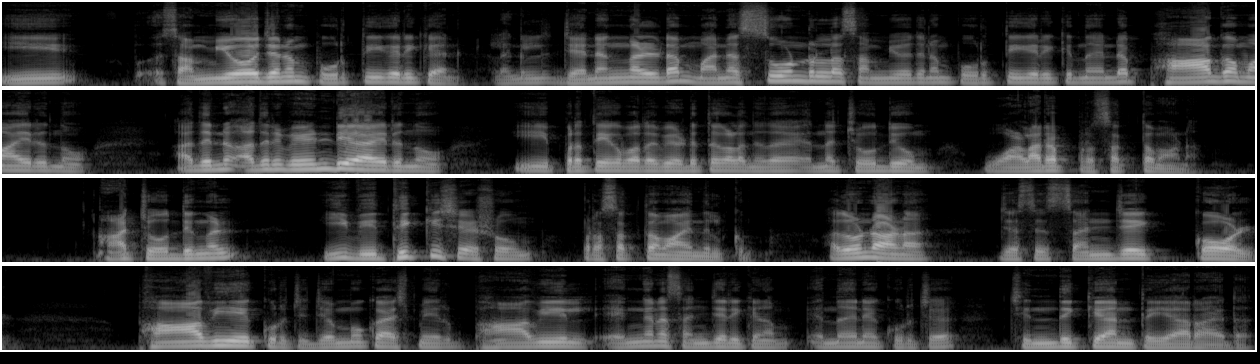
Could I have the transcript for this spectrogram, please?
ഈ സംയോജനം പൂർത്തീകരിക്കാൻ അല്ലെങ്കിൽ ജനങ്ങളുടെ മനസ്സുകൊണ്ടുള്ള സംയോജനം പൂർത്തീകരിക്കുന്നതിന്റെ ഭാഗമായിരുന്നു. അതിന് അതിനു വേണ്ടിയായിരുന്നു ഈ പ്രത്യേക പദവി എടുത്തു കളഞ്ഞത് എന്ന ചോദ്യവും വളരെ പ്രസക്തമാണ്. ആ ചോദ്യങ്ങൾ ഈ വിധിക്ക് ശേഷവും പ്രസക്തമായി നിൽക്കും. അതുകൊണ്ടാണ് ജസ്റ്റിസ് സഞ്ജയ് കോൾ ഭാവിയെക്കുറിച്ച് ജമ്മു കാശ്മീർ ഭാവിയിൽ എങ്ങനെ സഞ്ചരിക്കണം എന്നതിനെക്കുറിച്ച് ചിന്തിക്കാൻ തയ്യാറായത്.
